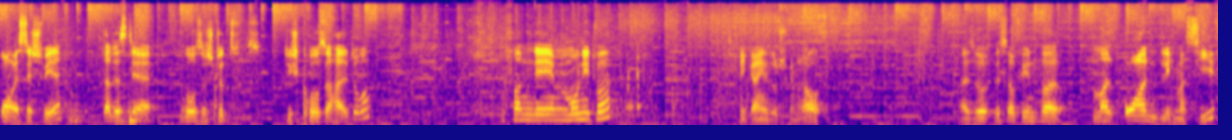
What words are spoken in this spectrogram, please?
Oh, ist der schwer. Das ist der große Stütz, die große Halterung von dem Monitor. Kriege gar nicht so schön rauf. Also ist auf jeden Fall mal ordentlich massiv.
